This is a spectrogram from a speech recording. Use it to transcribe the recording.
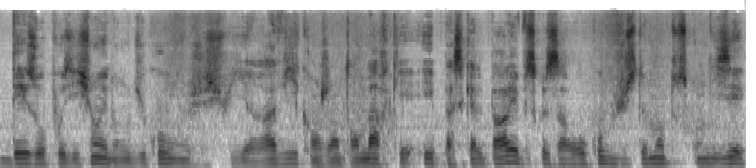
Des oppositions. Et donc, du coup, je suis ravi quand j'entends Marc et, et Pascal parler, parce que ça recoupe justement tout ce qu'on disait.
